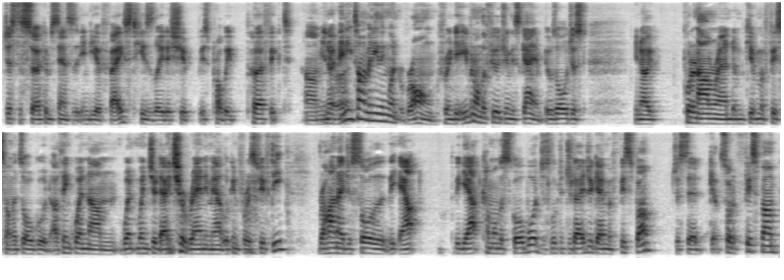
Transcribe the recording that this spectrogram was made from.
just the circumstances India faced, his leadership is probably perfect. Um, you know, right. anytime anything went wrong for India, even on the field during this game, it was all just you know, put an arm around him, give him a fist bump. It's all good. I think when um when when Jadeja ran him out looking for his fifty, Rahane just saw the, the out the big outcome on the scoreboard. Just looked at Jadeja, gave him a fist bump. Just said, get sort of fist bump,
